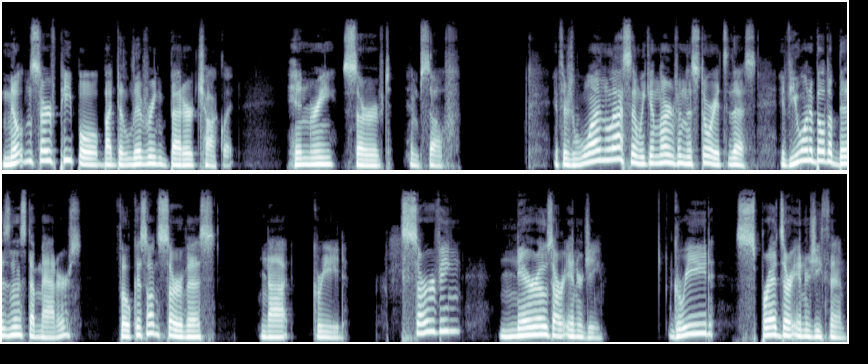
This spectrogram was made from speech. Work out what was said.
Milton served people by delivering better chocolate. Henry served himself. If there's one lesson we can learn from this story, it's this. If you want to build a business that matters, focus on service, not greed. Serving narrows our energy, greed spreads our energy thin,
